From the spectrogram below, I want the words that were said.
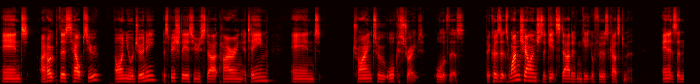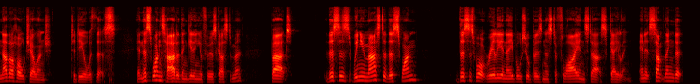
And I hope this helps you on your journey, especially as you start hiring a team and trying to orchestrate all of this. Because it's one challenge to get started and get your first customer, and it's another whole challenge to deal with this. And this one's harder than getting your first customer, but this is when you master this one, this is what really enables your business to fly and start scaling. And it's something that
